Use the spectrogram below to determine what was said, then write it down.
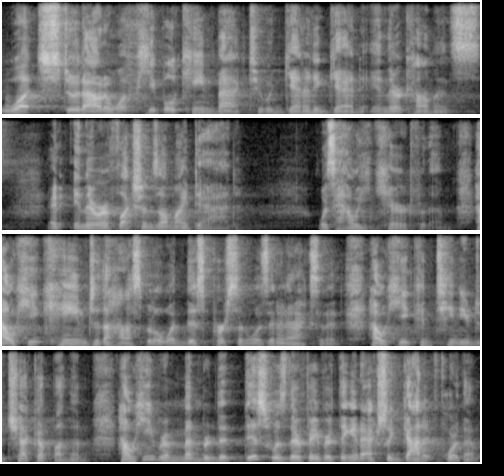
What stood out and what people came back to again and again in their comments and in their reflections on my dad was how he cared for them, how he came to the hospital when this person was in an accident, how he continued to check up on them, how he remembered that this was their favorite thing and actually got it for them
